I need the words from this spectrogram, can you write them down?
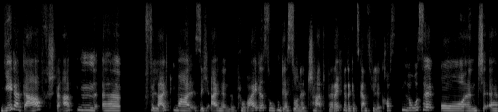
jeder darf starten äh, vielleicht mal sich einen Provider suchen, der so eine Chart berechnet. Da gibt es ganz viele kostenlose. Und äh,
